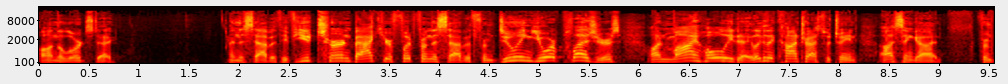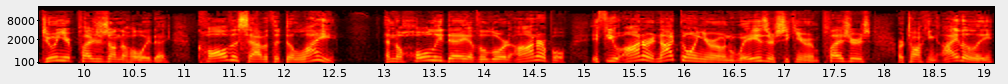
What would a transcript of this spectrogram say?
on the Lord's Day and the Sabbath. If you turn back your foot from the Sabbath, from doing your pleasures on my holy day, look at the contrast between us and God. From doing your pleasures on the holy day, call the Sabbath a delight and the holy day of the Lord honorable. If you honor it, not going your own ways or seeking your own pleasures or talking idly,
